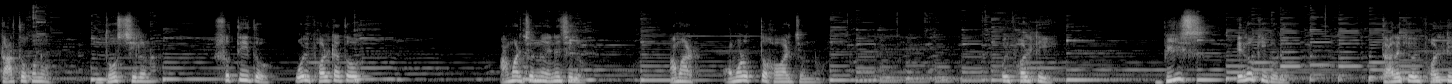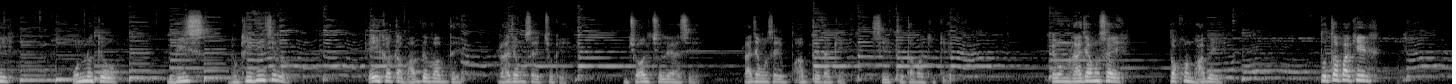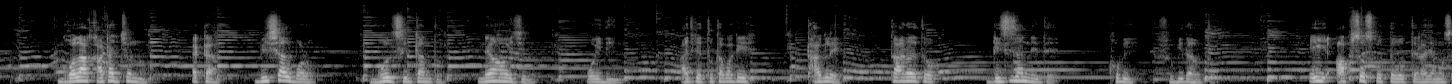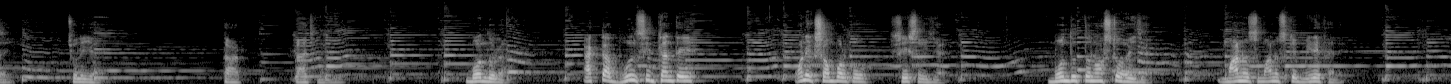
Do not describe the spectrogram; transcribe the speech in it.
তার তো কোনো দোষ ছিল না। সত্যিই তো ওই ফলটা তো আমার জন্য এনেছিল, আমার অমরত্ব হওয়ার জন্য। ওই ফলটি বিষ এলো কি করে? তাহলে কি ওই ফলটি অন্য কেউ বিষ ঢুকিয়ে দিয়েছিল? এই কথা ভাবতে ভাবতে রাজামশাইয়ের চোখে জল চলে আসে, রাজামশাই ভাবতে থাকে সেই তোতা পাখিকে এবং রাজামশাই তখন ভাবে তোতা পাখির গলা কাটার জন্য একটা বিশাল বড় ভুল সিদ্ধান্ত নেওয়া হয়েছিল ওই দিন। আজকে তোতা পাখি থাকলে তার হয়তো ডিসিশন নিতে খুবই সুবিধা হতো। এই আফসোস করতে করতে রাজামশাই চলে যায় তার রাজমহলে। বন্ধুরা, একটা ভুল সিদ্ধান্তে অনেক সম্পর্ক শেষ হয়ে যায়। বন্ধুত্ব নষ্ট হয়ে যায়। মানুষ মানুষকে মেরে ফেলে।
